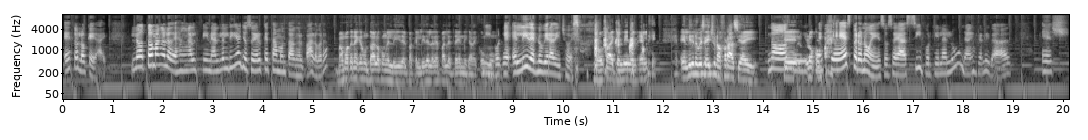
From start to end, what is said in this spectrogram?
Esto es lo que hay. Lo toman o lo dejan al final del día. Yo soy el que está montado en el palo, ¿verdad? Vamos a tener que juntarlo con el líder para que el líder le dé par de técnica de cómo. Sí, porque el líder no hubiera dicho eso. No, sabes que el líder, el, líder le hubiese dicho una frase ahí. No, que lo es, que es, pero no es. O sea, sí, porque la luna en realidad es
